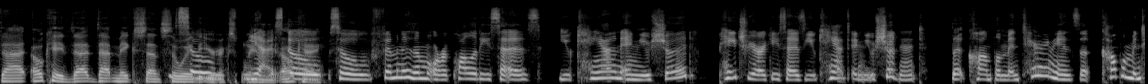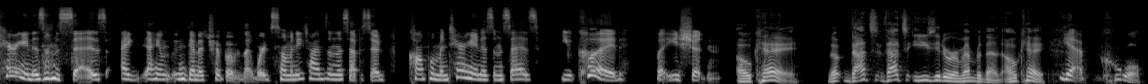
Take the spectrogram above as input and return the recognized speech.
That okay. That that makes sense the way that you're explaining yeah, it. so okay. so feminism or equality says you can and you should. Patriarchy says you can't and you shouldn't. But complementarianism complementarianism says I, I am going to trip over that word so many times in this episode. Complementarianism says you could, but you shouldn't. Okay. That's that's easy to remember then. Okay. Yeah. Cool.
